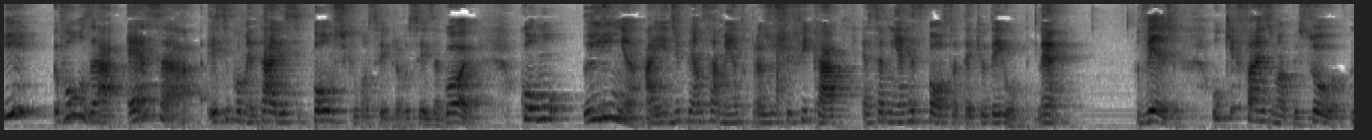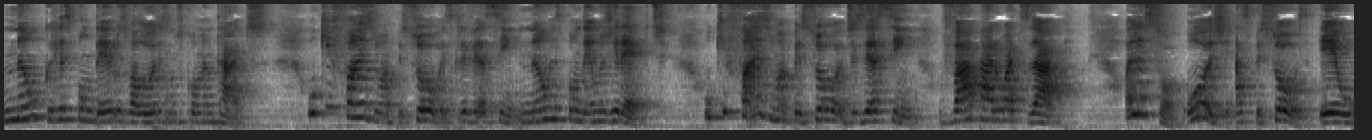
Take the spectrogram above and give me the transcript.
E vou usar essa, esse comentário, esse post que eu mostrei para vocês agora, como linha aí de pensamento para justificar essa minha resposta até que eu dei ontem, né? Veja, o que faz uma pessoa não responder os valores nos comentários? O que faz uma pessoa escrever assim, não respondemos direct? O que faz uma pessoa dizer assim, vá para o WhatsApp? Olha só, hoje as pessoas, eu,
